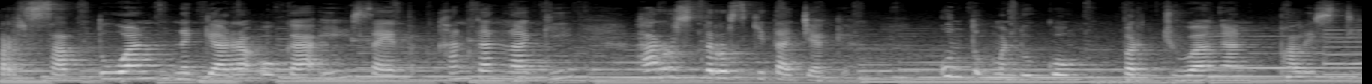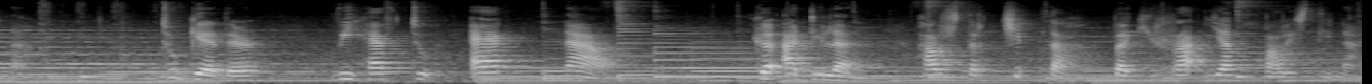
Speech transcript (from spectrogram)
persatuan negara OKI saya tekankan lagi harus terus kita jaga untuk mendukung perjuangan Palestina. Together we have to act now. Keadilan harus tercipta bagi rakyat Palestina.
